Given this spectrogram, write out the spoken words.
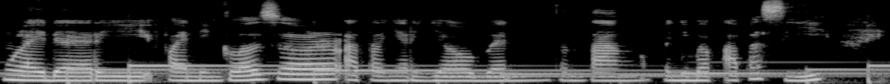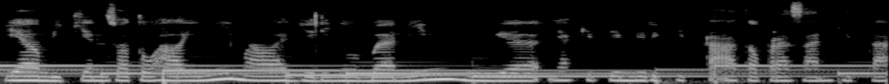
Mulai dari finding closer atau nyari jawaban tentang penyebab apa sih yang bikin suatu hal ini malah jadi ngebanin hingga nyakitin diri kita atau perasaan kita.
